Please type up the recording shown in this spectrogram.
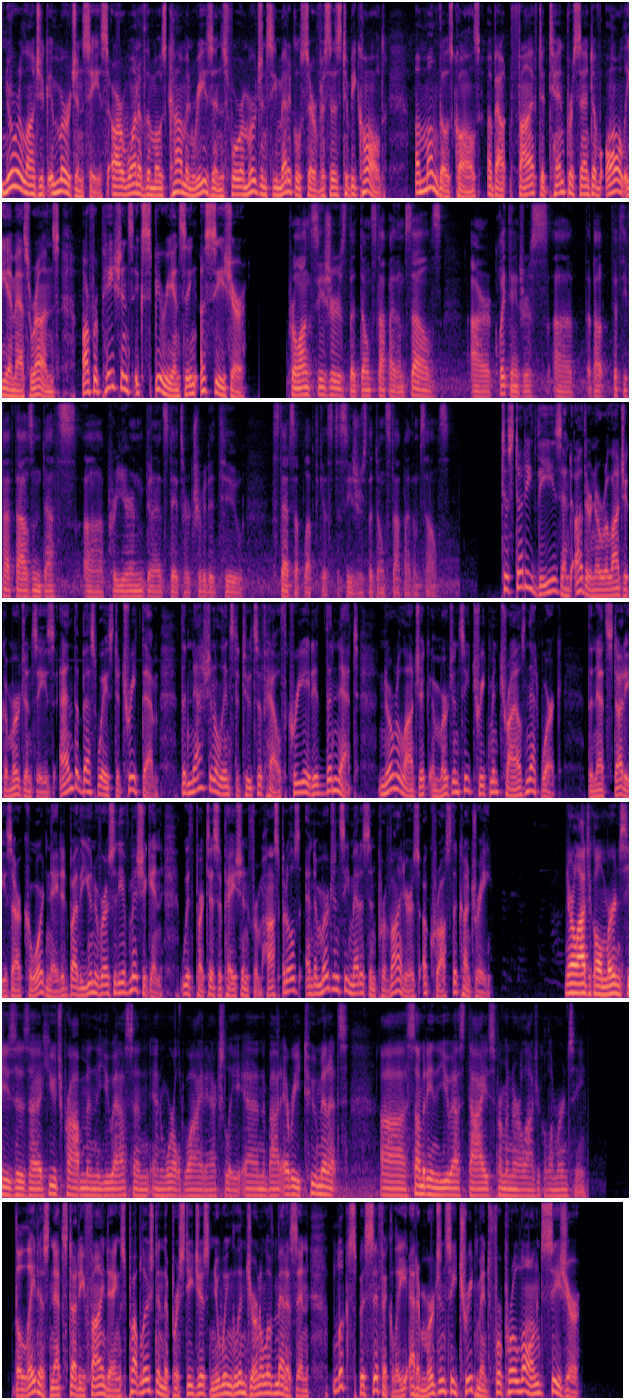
Neurologic emergencies are one of the most common reasons for emergency medical services to be called. Among those calls, about 5 to 10 percent of all EMS runs are for patients experiencing a seizure. Prolonged seizures that don't stop by themselves are quite dangerous. Uh, about 55,000 deaths uh, per year in the United States are attributed to status epilepticus, to seizures that don't stop by themselves. To study these and other neurologic emergencies and the best ways to treat them, the National Institutes of Health created the NETT, Neurologic Emergency Treatment Trials Network. The NETT studies are coordinated by the University of Michigan with participation from hospitals and emergency medicine providers across the country. Neurological emergencies is a huge problem in the U.S. and, and worldwide, actually. And about every two minutes, uh, somebody in the U.S. dies from a neurological emergency. The latest NETT study findings, published in the prestigious New England Journal of Medicine, looked specifically at emergency treatment for prolonged seizure.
